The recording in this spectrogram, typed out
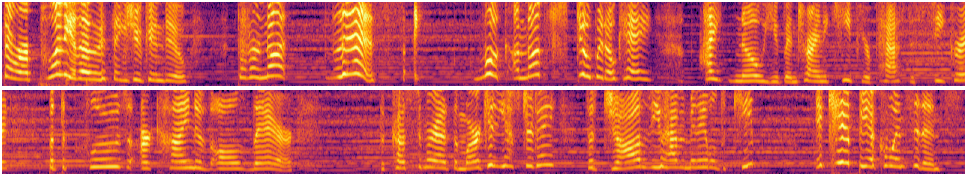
There are plenty of other things you can do that are not this. I, look, I'm not stupid, okay? I know you've been trying to keep your past a secret, but the clues are kind of all there. The customer at the market yesterday, the jobs you haven't been able to keep, it can't be a coincidence.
